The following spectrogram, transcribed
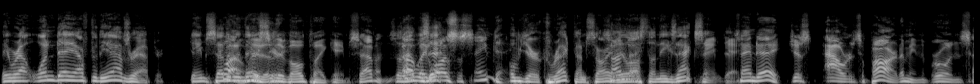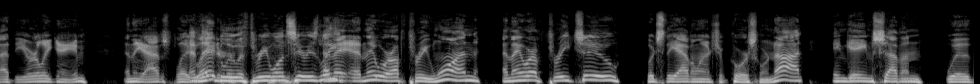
They were out one day after the Avs were after. Game seven well, in their they, series. they both played game seven. So no, that was they it. lost the same day. Oh, you're correct. I'm sorry. Sunday. They lost on the exact same day. Same day, just hours apart. I mean, the Bruins had the early game, and the Avs played and later. they blew a 3 1 series lead. and they and they were up three one, and they were up three two, which the Avalanche, of course, were not in Game Seven with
